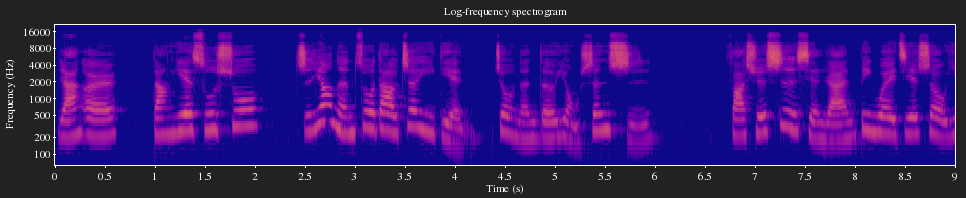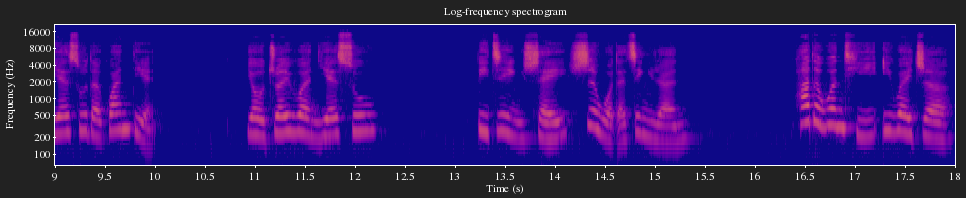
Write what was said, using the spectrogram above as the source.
然而，当耶稣说只要能做到这一点，就能得永生时，法学士显然并未接受耶稣的观点，又追问耶稣：“毕竟谁是我的近人？”他的问题意味着，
